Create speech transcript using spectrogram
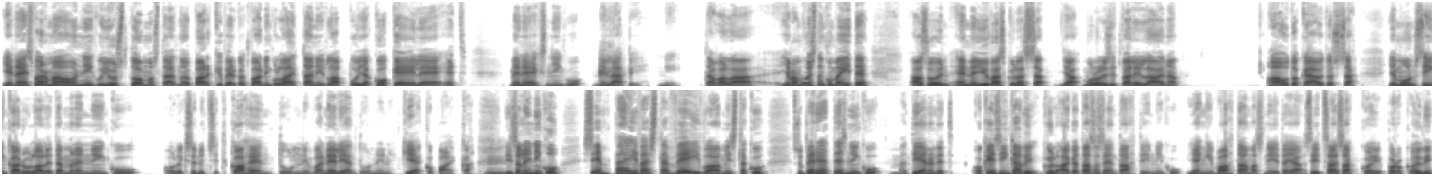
Ja näissä varmaan on niinku just tuommoista, että nuo parkkipirkot vaan niinku laittaa niitä lappuja ja kokeilee, että meneekö mm. niinku ne läpi. Niin tavallaan, ja mä muistan, kun mä itse asuin ennen Jyväskylässä, ja mulla oli sitten välillä aina auto käytössä, ja mun siinä kadulla oli tämmöinen niinku, oliko se nyt sitten kahden tunnin vai neljän tunnin kiekkopaikka. Mm. Niin se oli niinku sen päivästä veivaamista, kun se periaatteessa niinku, mä tiedän, että okei, siinä kävi kyllä aika tasaiseen tahtiin niinku jengi vahtaamassa niitä ja siitä sai sakkoi porukka hyvin,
